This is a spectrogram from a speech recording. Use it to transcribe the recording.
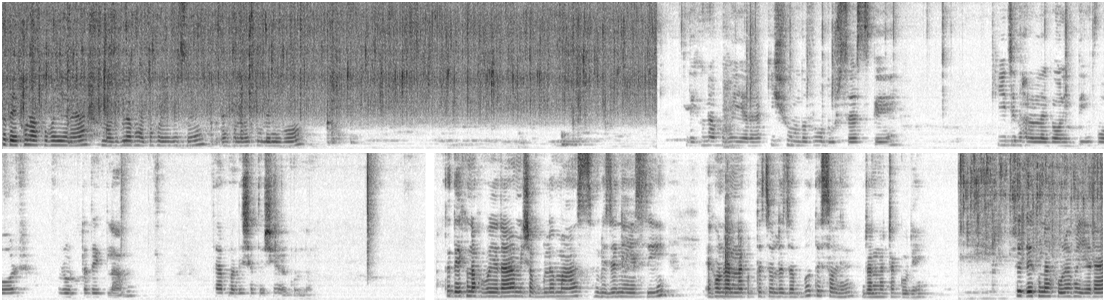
তো দেখুন আপু ভাইয়ারা, মাছগুলো ভাজা হয়ে গেছে। এখন আমি তুলে নিব। দেখুন আপু ভাইয়ারা, কি সুন্দর রোদ উঠছে আজকে। কি যে ভালো লাগে অনেক দিন পর রোদটা দেখলাম। তা আপনাদের সাথে শেয়ার করলাম। তো দেখুন আপু ভাইয়ারা, আমি সবগুলো মাছ ভেজে নিয়েছি। এখন রান্না করতে চলে যাব। তো চলেন, রান্নাটা করে। তো দেখুন আপুরা ভাইয়ারা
